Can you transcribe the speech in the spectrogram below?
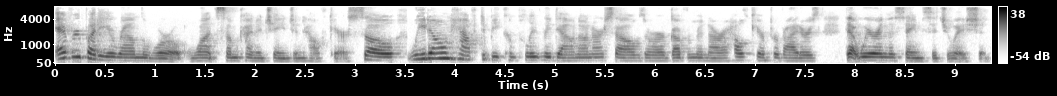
everybody around the world wants some kind of change in healthcare. So we don't have to be completely down on ourselves or our government or our healthcare providers that we're in the same situation.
